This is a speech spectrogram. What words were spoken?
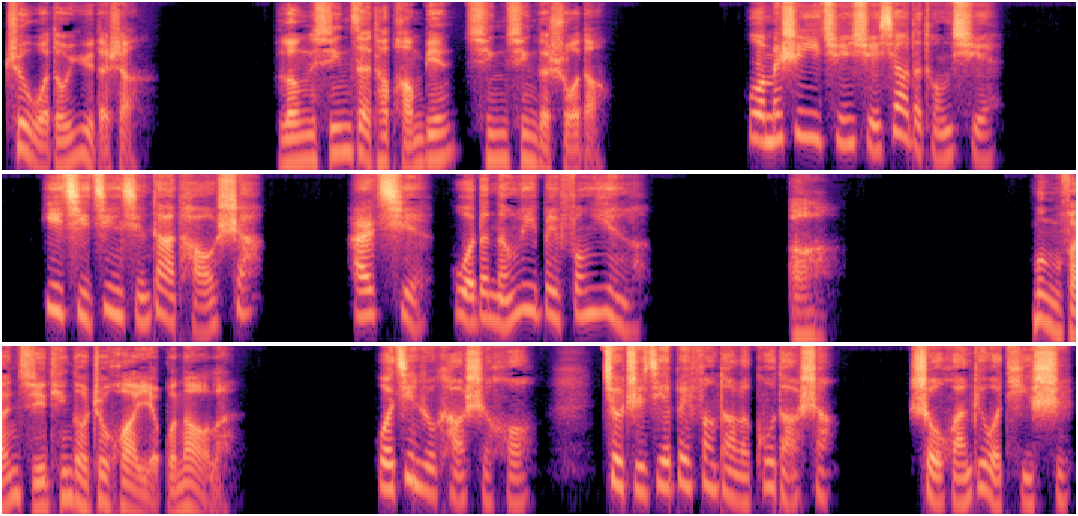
这我都遇得上。冷心在他旁边轻轻的说道：“我们是一群学校的同学，一起进行大逃杀，而且我的能力被封印了。”啊！孟凡奇听到这话也不闹了。我进入考试后，就直接被放到了孤岛上，手环给我提示，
